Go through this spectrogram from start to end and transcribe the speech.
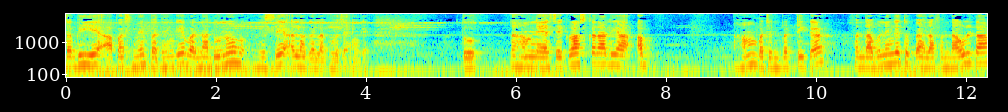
तभी ये आपस में बधेंगे, वरना दोनों हिस्से अलग अलग हो जाएँगे। तो हमने ऐसे क्रॉस करा लिया। अब हम बटन पट्टी का फंदा बुनेंगे तो पहला फंदा उल्टा,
